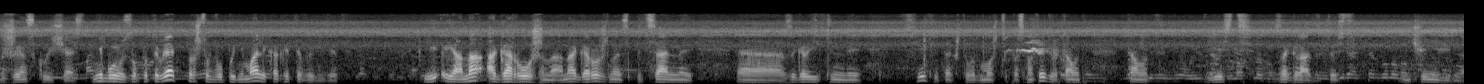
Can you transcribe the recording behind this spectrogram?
женскую часть. Не будем злоупотреблять, просто чтобы вы понимали, как это выглядит. И, и она огорожена. Она огорожена специальной э, заградительной сетью. Так что вот можете посмотреть. Вот там вот, там вот есть заграды. То есть ничего не видно.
